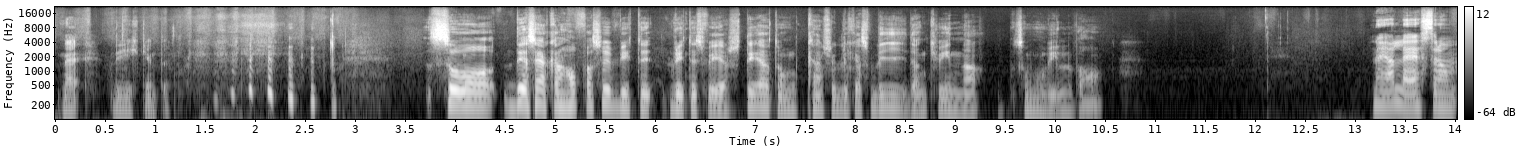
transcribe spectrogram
nej, det gick inte. så det som jag kan hoppas för Britney Spears det är att hon kanske lyckas bli den kvinna som hon vill vara. När jag läser om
